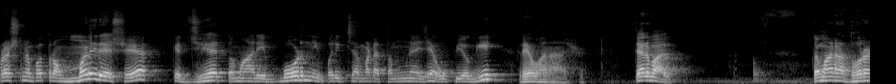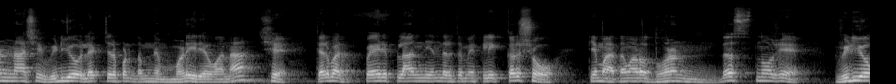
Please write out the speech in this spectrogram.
પ્રશ્નપત્રો મળી રહેશે કે જે તમારી બોર્ડની પરીક્ષા માટે તમને જે ઉપયોગી રહેવાના છે. ત્યારબાદ, તમારા ધોરણના છે વીડિયો લેક્ચર પણ તમને મળી રહેવાના છે. ત્યારબાદ પેડ પ્લાનની અંદર તમે ક્લિક કરશો, તેમાં તમારો ધોરણ દસનો છે વીડિયો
